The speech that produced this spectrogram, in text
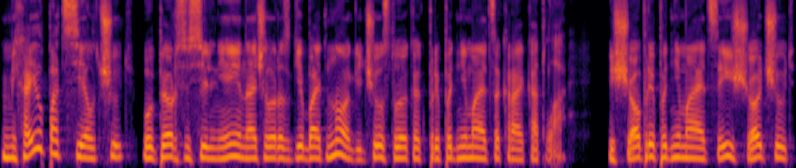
Михаил подсел чуть, уперся сильнее и начал разгибать ноги, чувствуя, как приподнимается край котла. Еще приподнимается, еще чуть.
